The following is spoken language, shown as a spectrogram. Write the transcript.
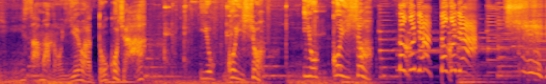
じいさまの家はどこじゃ？よっこいしょ。よっこいしょ。どこじゃ？どこじゃ？し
